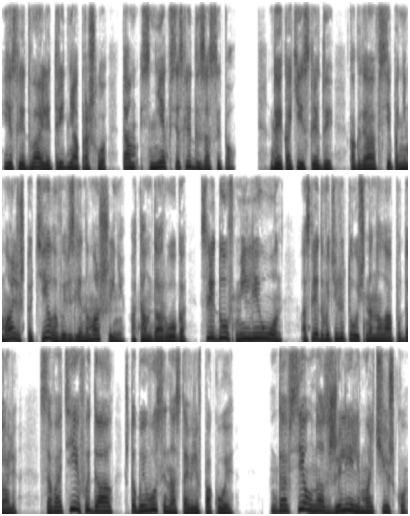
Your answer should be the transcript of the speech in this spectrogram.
если два или три дня прошло, там снег все следы засыпал? Да и какие следы, когда все понимали, что тело вывезли на машине, а там дорога, следов миллион, а следователю точно на лапу дали. Саватеев и дал, чтобы его сына оставили в покое. Да все у нас жалели мальчишку,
